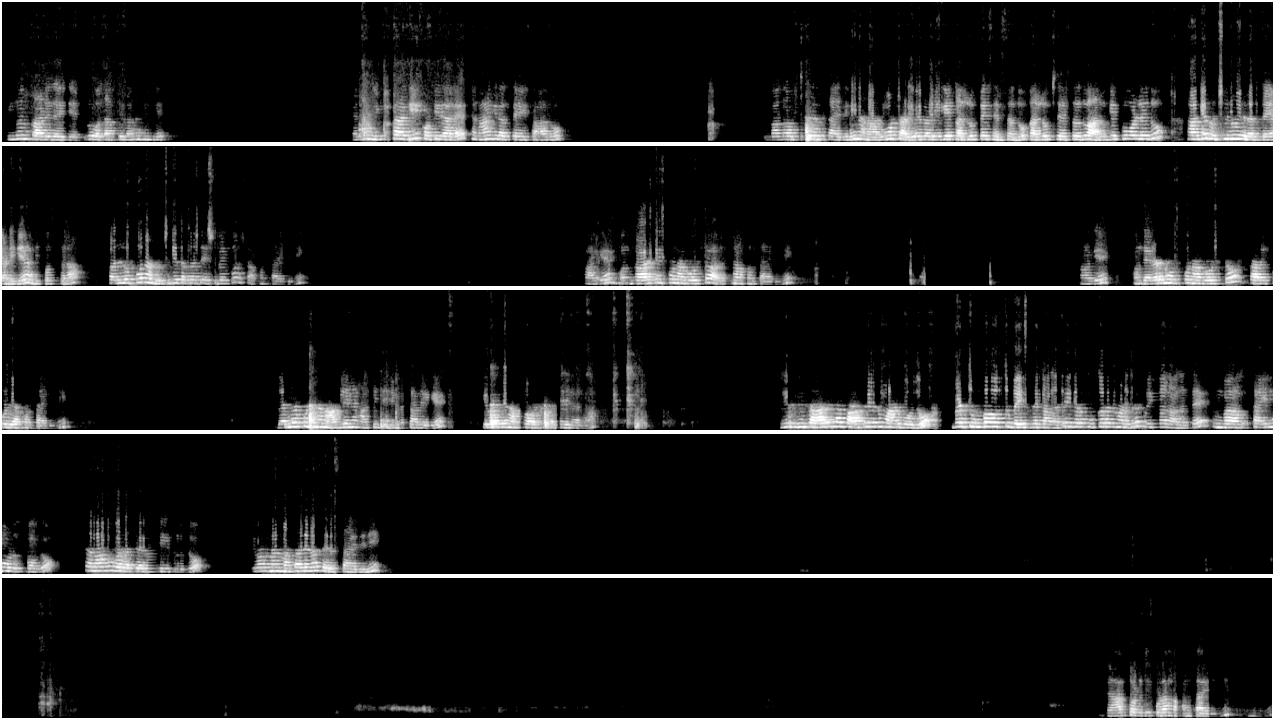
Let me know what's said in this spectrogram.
ಇನ್ನೊಂದು ಕಾಳಿದೆ ಇದೆ ಎಷ್ಟು ಗೊತ್ತಾಗ್ತಿಲ್ಲ ನನಗೆ. ಎಲ್ಲ ಮಿಕ್ಸ್ ಆಗಿ ಕೊಟ್ಟಿದ್ದಾರೆ. ಚೆನ್ನಾಗಿರತ್ತೆ ಈ ಸಾರು ಇವಾಗ ಉಪ್ಪು ಸೇರಿಸ್ತಾ ಇದ್ದೀನಿ. ನಾನು ಆಲ್ಮೋಸ್ಟ್ ಅಡಿಗೆಗಳಿಗೆ ಕಲ್ಲುಪ್ಪೆ ಸೇರ್ಸೋದು. ಕಲ್ಲುಪ್ಪು ಸೇರ್ಸೋದು ಆರೋಗ್ಯಕ್ಕೂ ಒಳ್ಳೇದು, ಹಾಗೆ ರುಚಿನೂ ಇರುತ್ತೆ ಅಡಿಗೆ. ಅದಕ್ಕೋಸ್ಕರ ಕಲ್ಲುಪ್ಪು ನಾನು ರುಚಿಗೆ ತಕ್ಕಂತೆ ಎಷ್ಟು ಬೇಕೋ ಅಷ್ಟು ಹಾಕೊಂತಾ ಇದ್ದೀನಿ. ಹಾಗೆ ಒಂದ್ ಕಾಲ್ ಟೀ ಸ್ಪೂನ್ ಆಗುವಷ್ಟು ಅರಶಿನ ಹಾಕೊಂತಾ ಇದ್ದೀನಿ. ಹಾಗೆ ಒಂದ್ ಎರಡ್ ಮೂರ್ ಸ್ಪೂನ್ ಆಗುವಷ್ಟು ಖಾರದ ಪುಡಿ ಹಾಕೊಂತ ಇದ್ದೀನಿ. ಧನಿಯಾ ಪುಡಿ ನಾನು ಆಗ್ಲೇನೆ ಹಾಕಿದ್ದೀನಿ ಮಸಾಲೆಗೆ. ಇವಾಗ ಹಾಕೋ ಅವಶ್ಯಕತೆ ಇರಲ್ಲ. ನೀವು ಸಾರನ್ನ ಪಾತ್ರೆಯನ್ನು ಮಾಡ್ಬೋದು ಬಟ್ ತುಂಬಾ ಹೊತ್ತು ಬೇಯಿಸ್ಬೇಕಾಗತ್ತೆ. ಇದರ ಕುಕ್ಕರ್ ಅಲ್ಲಿ ಮಾಡಿದ್ರೆ ಕ್ವಿಕ್ ಆಗುತ್ತೆ. ತುಂಬಾ ಟೈಮ್ ಉಳಿಸ್ಬೋದು ಚೆನ್ನಾಗೂ ಬರುತ್ತೆ ರುಚಿ ಇದ್ರದ್ದು. ಇವಾಗ ನಾನು ಮಸಾಲೆನ ಸೇರಿಸ್ತಾ ಇದ್ದೀನಿ. ಜಾರ್ ತೊಳೆದು ಕೂಡ ಹಾಕೊಂತಾ ಇದ್ದೀನಿ. ನೀರು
